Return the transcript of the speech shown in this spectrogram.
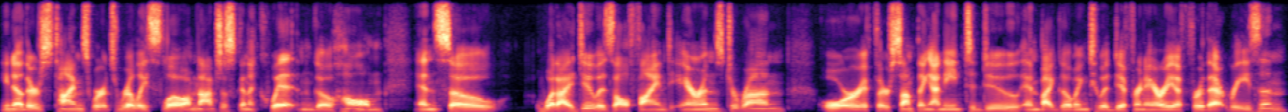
you know, there's times where it's really slow. I'm not just going to quit and go home. And so what I do is I'll find errands to run or if there's something I need to do and by going to a different area for that reason,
